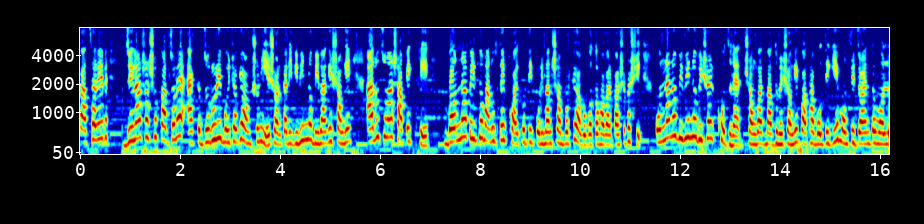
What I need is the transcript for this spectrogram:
কাছাড়ের জেলা শাসক কার্যালয়ে এক জরুরি বৈঠকে অংশ নিয়ে সরকারি বিভিন্ন বিভাগের সঙ্গে আলোচনা সাপেক্ষে বন্যা পীড়িত মানুষদের ক্ষয়ক্ষতির পরিমাণ সম্পর্কে অবগত হওয়ার পাশাপাশি অন্যান্য বিভিন্ন বিষয়ের খোঁজ নেন। সংবাদ মাধ্যমের সঙ্গে কথা বলতে গিয়ে মন্ত্রী জয়ন্ত মল্ল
